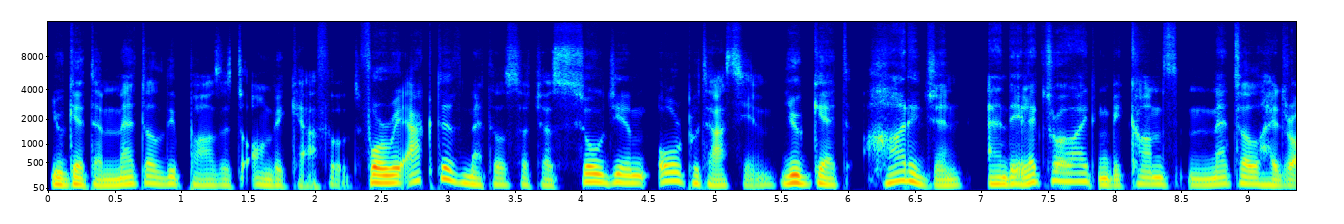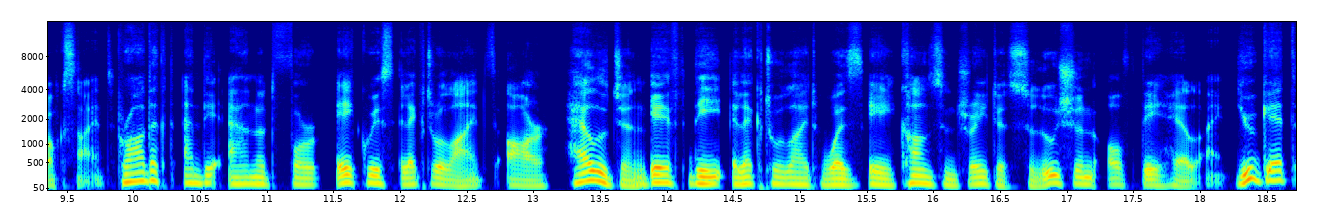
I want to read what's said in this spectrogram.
you get a metal deposit on the cathode. For reactive metals such as sodium or potassium, you get hydrogen and the electrolyte becomes metal hydroxide. Product and the anode for aqueous electrolytes are halogen if the electrolyte was a concentrated solution of the halide. You get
